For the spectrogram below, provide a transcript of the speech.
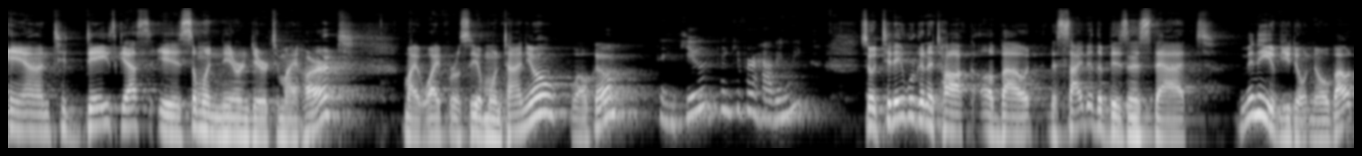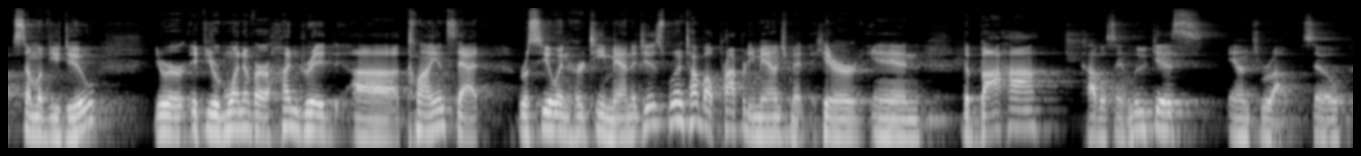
And today's guest is someone near and dear to my heart, my wife, Rocio Montano. Welcome. Thank you. Thank you for having me. So, today we're going to talk about the side of the business that many of you don't know about. Some of you do. You're, if you're one of our 100 uh, clients that Rocio and her team manages, we're going to talk about property management here in the Baja, Cabo San Lucas, and throughout. So,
